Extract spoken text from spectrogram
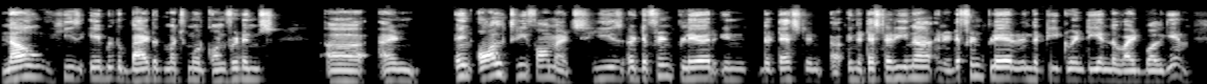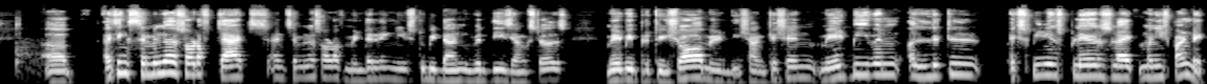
now he's able to bat with much more confidence, uh, and in all three formats, he's a different player in the test in uh, in the test arena and a different player in the T20 and the white ball game. Uh, I think similar sort of chats and similar sort of mentoring needs to be done with these youngsters. Maybe Prithvi Shaw, maybe Ishan Kishan, maybe even a little experienced players like Manish Pandey.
